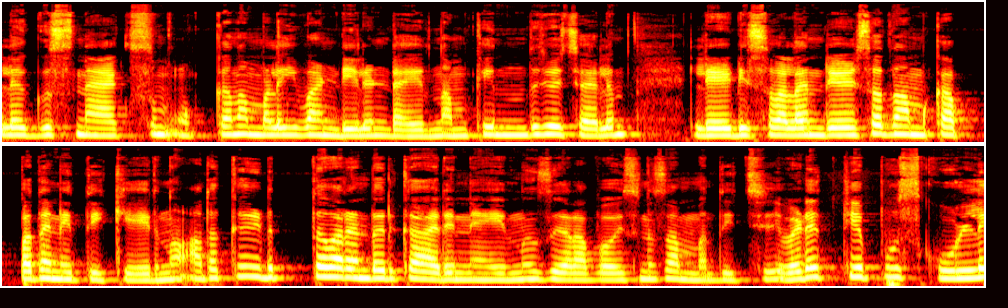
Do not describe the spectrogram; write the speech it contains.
ലഘു സ്നാക്സും ഒക്കെ നമ്മൾ ഈ വണ്ടിയിലുണ്ടായിരുന്നു. നമുക്ക് എന്ത് ചോദിച്ചാലും ലേഡീസ് വളണ്ടിയേഴ്സ് അത് നമുക്ക് അപ്പം തന്നെ എത്തിക്കുകയായിരുന്നു അതൊക്കെ എടുത്ത് പറയേണ്ട ഒരു കാര്യം തന്നെയായിരുന്നു സീറോ ബോയ്സിനെ സംബന്ധിച്ച്. ഇവിടെ എത്തിയപ്പോൾ സ്കൂളിൽ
